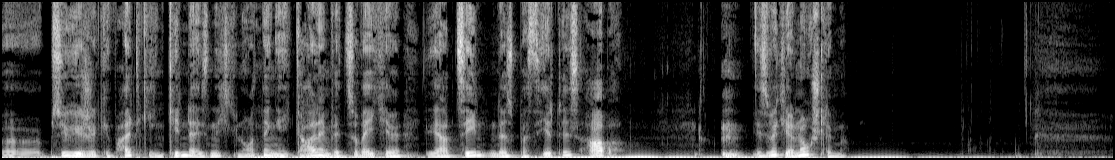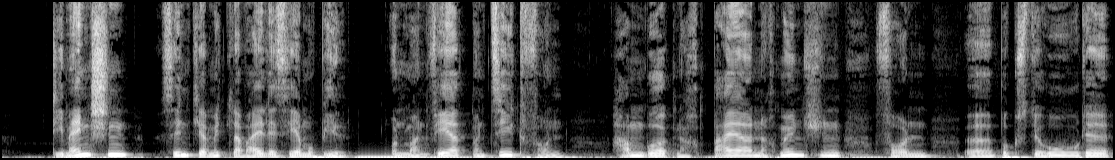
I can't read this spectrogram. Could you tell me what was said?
äh, psychische Gewalt gegen Kinder ist nicht in Ordnung, egal in zu welchen Jahrzehnten das passiert ist, aber es wird ja noch schlimmer. Die Menschen sind ja mittlerweile sehr mobil und man fährt, man zieht von Hamburg nach Bayern, nach München, von äh, Buxtehude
